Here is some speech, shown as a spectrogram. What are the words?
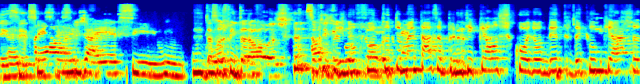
Sim, sim, sim, sim, já é assim um, um já são as pintarolas e no fundo tu também estás a permitir que elas escolham dentro daquilo que achas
